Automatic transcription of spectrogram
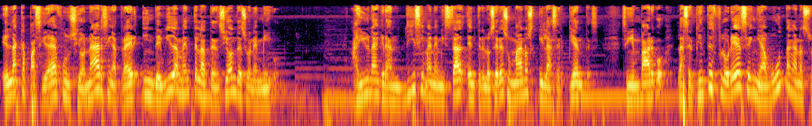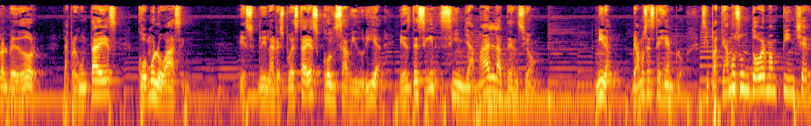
es la capacidad de funcionar sin atraer indebidamente la atención de su enemigo. Hay una grandísima enemistad entre los seres humanos y las serpientes, sin embargo, las serpientes florecen y abundan a nuestro alrededor. La pregunta es, ¿cómo lo hacen? la respuesta es con sabiduría, es decir, sin llamar la atención. Mira, veamos este ejemplo. Si pateamos un Doberman Pinscher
